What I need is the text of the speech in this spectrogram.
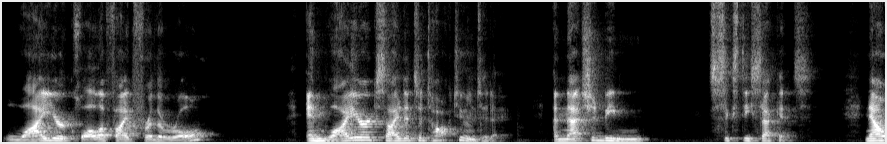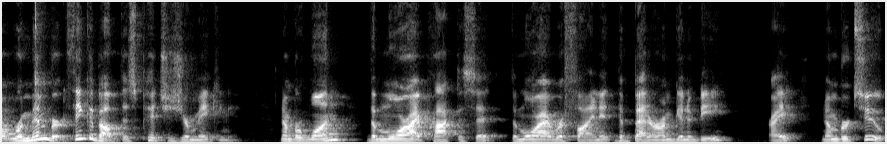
why you're qualified for the role, and why you're excited to talk to him today. And that should be 60 seconds. Now, remember, think about this pitch as you're making it. Number one, the more I practice it, the more I refine it, the better I'm going to be, right? Number two,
